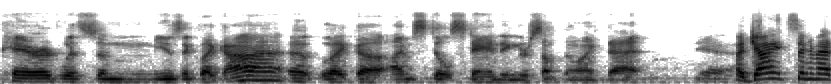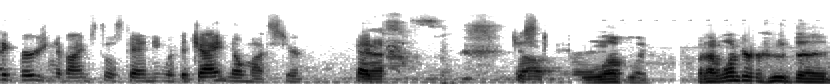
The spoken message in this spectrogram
paired with some music like ah uh, like uh, i'm still standing or something like that yeah A giant cinematic version of I'm Still Standing with a giant gnome monster. That's Yes. just Wow. Lovely. But I wonder who the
